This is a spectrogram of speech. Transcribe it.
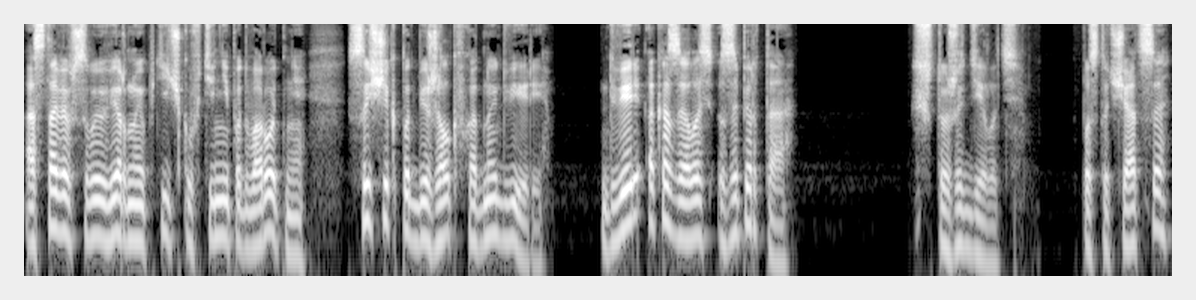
Оставив свою верную птичку в тени подворотни, сыщик подбежал к входной двери. Дверь оказалась заперта. Что же делать? Постучаться?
